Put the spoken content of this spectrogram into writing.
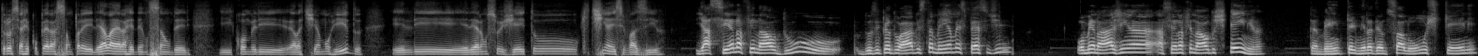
trouxe a recuperação para ele, ela era a redenção dele. E como ele, ela tinha morrido, ele, ele era um sujeito que tinha esse vazio. E a cena final do dos Imperdoáveis também é uma espécie de homenagem à, à cena final do Shane, né? Também termina dentro do salão o Shane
